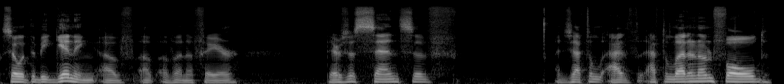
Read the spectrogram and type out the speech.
So at the beginning of, of, of an affair, there's a sense of I just have to I have to let it unfold.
